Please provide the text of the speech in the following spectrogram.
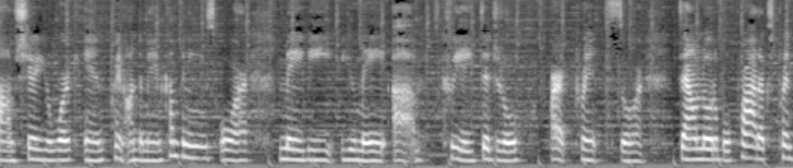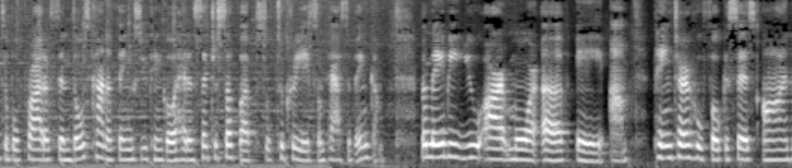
um, share your work in print on demand companies, or maybe you may um, create digital art prints or downloadable products, printable products, and those kind of things, you can go ahead and set yourself up so, to create some passive income. But maybe you are more of a um, painter who focuses on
